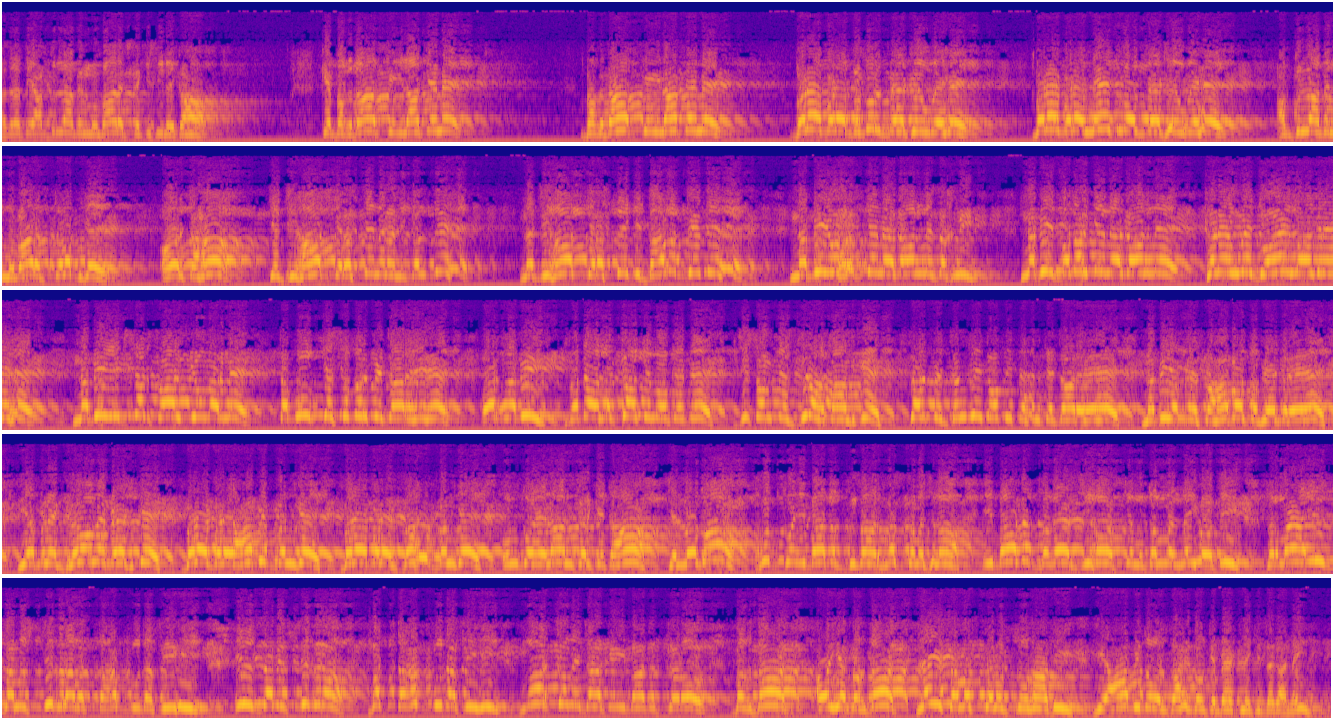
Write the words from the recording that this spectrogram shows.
حضرت عبداللہ بن مبارک سے کسی نے کہا کہ بغداد کے علاقے میں، بغداد کے علاقے میں بڑے بڑے بزرگ بیٹھے ہوئے ہیں، بڑے بڑے نیک لوگ بیٹھے ہوئے ہیں۔ عبداللہ بن مبارک تڑپ گئے اور کہا کہ جہاد کے رستے میں نہ نکلتے ہیں، نہ جہاد کے رستے کی دعوت دیتے ہیں، نبی عہد کے میدان میں زخمی۔ نبی بدر کے میدان میں کھڑے ہوئے دعائیں مانگ رہے ہیں۔ نبی اکسٹھ سال کی عمر میں تبوک کے سفر پہ جا رہے ہیں اور نبی ودا مکہ کے موقع پہ جسم پہ زرہ باندھ کے سر پہ جنگی ٹوپی پہن کے جا رہے ہیں۔ نبی اپنے صحابہ کو بھیج رہے ہیں۔ یہ اپنے گھروں میں بیٹھ کے بڑے بڑے عابد بن گئے، بڑے بڑے ظاہر بن گئے۔ ان کو اعلان کر کے کہا کہ لوگوں، خود کو عبادت گزار مت سمجھنا۔ عبادت بغیر جہاد کے مکمل نہیں ہوتی۔ فرمایا الزم الصغر والتعبد فيه الزم الصغر والتعبد فيه مورچوں میں جا کے عبادت کرو۔ بغداد، اور یہ بغداد نہیں سمجھتے الزہادی، یہ عابدوں اور زاہدوں کے بیٹھنے کی جگہ نہیں۔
